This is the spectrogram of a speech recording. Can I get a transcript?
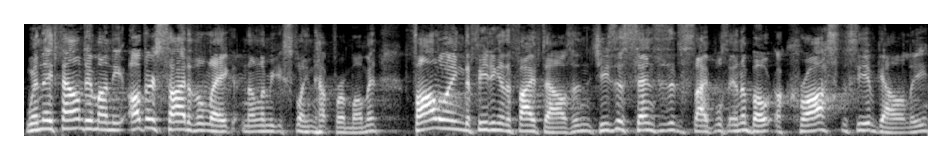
When they found him on the other side of the lake, now let me explain that for a moment. Following the feeding of the 5,000, Jesus sends his disciples in a boat across the Sea of Galilee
